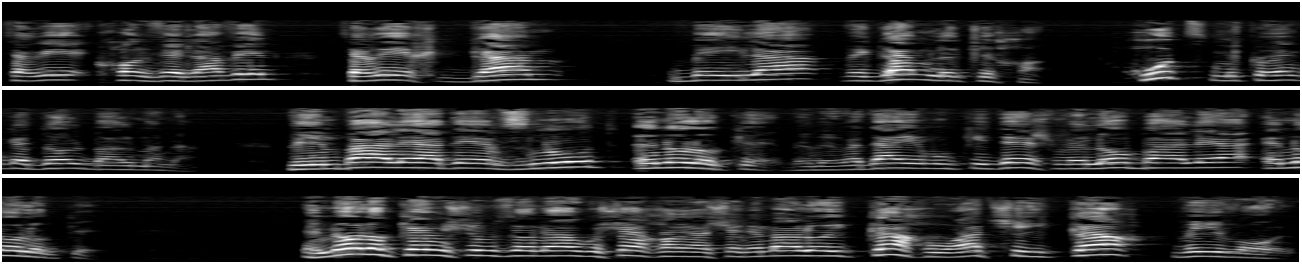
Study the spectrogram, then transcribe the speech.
צריך, חייבי לוין, צריך גם בעילה וגם לקיחה, חוץ מכהן גדול באלמנה. ואם בא עליה דרך זנות, אינו לוקה, ובוודאי אם הוא קידש ולא בא עליה, אינו לוקה. אינו לוקה משום זונה או גרושה חיה, שנאמר לא ייקח הוא עד שייקח ויבעול.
